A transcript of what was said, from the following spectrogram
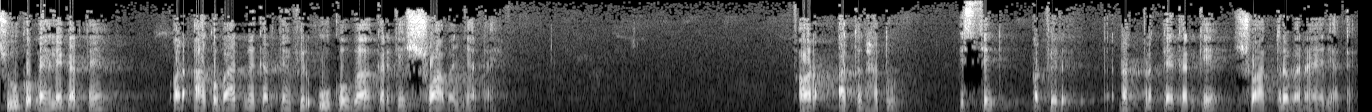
शु को पहले करते हैं और आ को बाद में करते हैं। फिर ऊ को व करके श्वा बन जाता है। और अत धातु इससे और फिर रख प्रत्यय करके श्वात्र बनाया जाता है।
